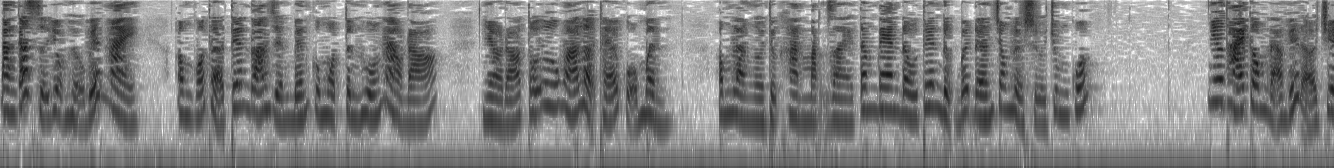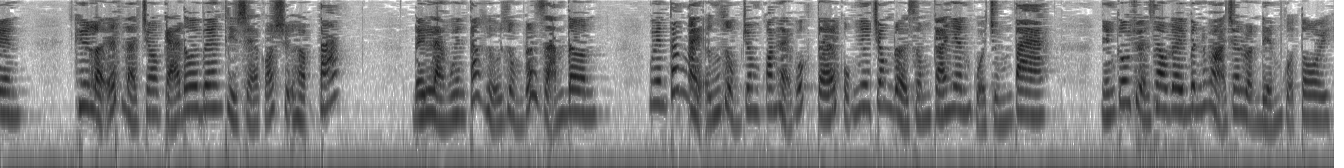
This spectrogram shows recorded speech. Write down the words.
Bằng cách sử dụng hiểu biết này, ông có thể tiên đoán diễn biến của một tình huống nào đó, nhờ đó tối ưu hóa lợi thế của mình. Ông là người thực hành mặt dài tâm đen đầu tiên được biết đến trong lịch sử Trung Quốc. Như Thái Công đã viết ở trên, khi lợi ích là cho cả đôi bên thì sẽ có sự hợp tác. Đây là nguyên tắc hữu dụng rất giản đơn, Nguyên tắc này ứng dụng trong quan hệ quốc tế cũng như trong đời sống cá nhân của chúng ta. Những câu chuyện sau đây minh họa cho luận điểm của tôi.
